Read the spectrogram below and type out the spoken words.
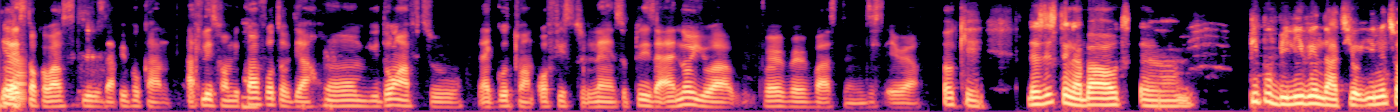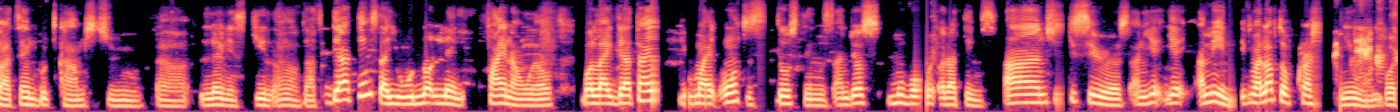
Yeah. let's talk about skills that people can at least from the comfort of their home you don't have to like go to an office to learn so please I know you are very very vast in this area okay. There's this thing about um people believing that you you need to attend boot camps to uh learn a skill and all of that. There are things that you would not learn fine and well, but like there are times you might want to see those things and just move on with other things. And she's serious. And yeah, yeah, I mean, if my laptop crashed new one, but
